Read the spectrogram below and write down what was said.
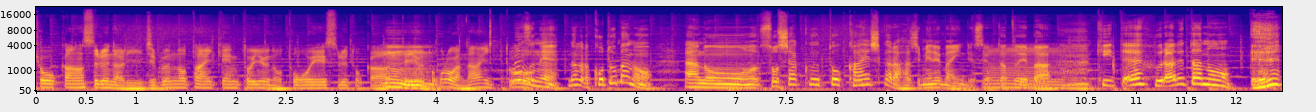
共感するなり自分の体験というのを投影するとかってうんいうところがないと、まずねだから言葉の、あのー咀嚼と返しから始めればいいんですよ。例えばうん「聞いて振られたの？え？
